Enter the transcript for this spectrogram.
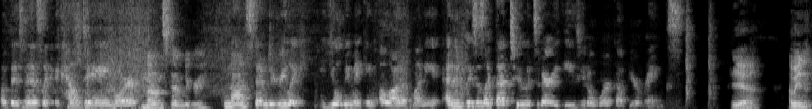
a business, like accounting or Non-STEM degree. non STEM degree, like you'll be making a lot of money. And in places like that too, it's very easy to work up your ranks. Yeah, I mean,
